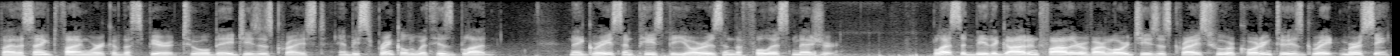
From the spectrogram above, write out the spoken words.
By the sanctifying work of the Spirit to obey Jesus Christ and be sprinkled with his blood. May grace and peace be yours in the fullest measure. Blessed be the God and Father of our Lord Jesus Christ, who, according to his great mercy,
